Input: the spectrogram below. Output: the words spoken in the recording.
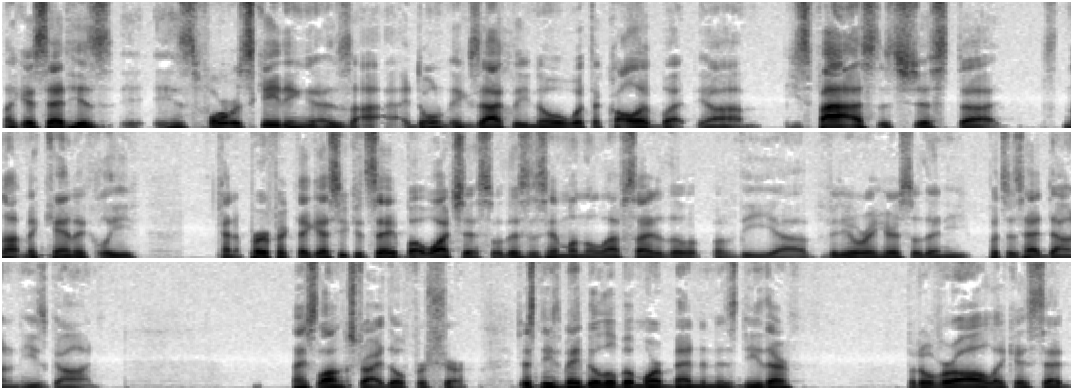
like I said, his his forward skating is I don't exactly know what to call it, but um, he's fast. It's just uh, it's not mechanically kind of perfect, I guess you could say. But watch this. So this is him on the left side of the of the uh, video right here. So then he puts his head down and he's gone. Nice long stride though for sure. Just needs maybe a little bit more bend in his knee there, but overall, like I said,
